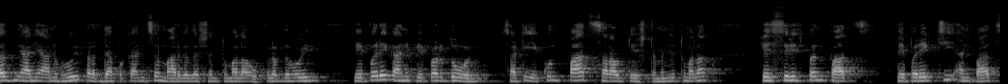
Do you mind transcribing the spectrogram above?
तज्ज्ञ आणि अनुभवी प्राध्यापकांचं मार्गदर्शन तुम्हाला उपलब्ध होईल. पेपर एक आणि पेपर दोनसाठी एकूण पाच सराव टेस्ट म्हणजे तुम्हाला टेस्ट सिरीज पण पाच पेपर एकची आणि पाच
